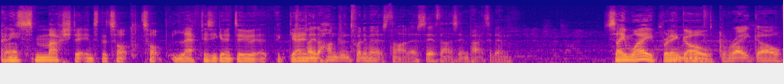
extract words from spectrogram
and he smashed it into the top top left. Is he going to do it again? Played 120 minutes tonight. Let's see if that's impacted him. Same way, brilliant goal. Mm, Great goal.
